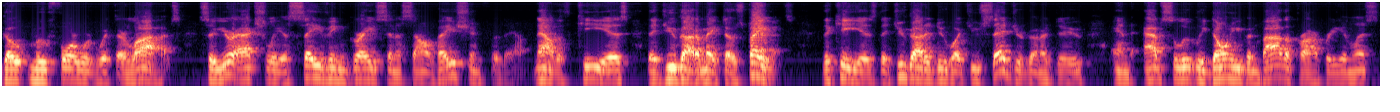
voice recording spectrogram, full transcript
go move forward with their lives. So you're actually a saving grace and a salvation for them. Now, the key is that you got to make those payments. The key is that you got to do what you said you're going to do and absolutely don't even buy the property unless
